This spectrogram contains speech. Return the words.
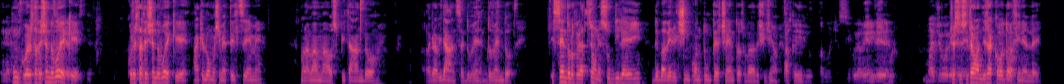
comunque quello che state dicendo voi è che. Quello che state dicendo voi è che anche l'uomo ci mette il seme, ma la mamma ospitando la gravidanza e dove- dovendo, essendo l'operazione su di lei, debba avere il 51% sulla decisione. Anche di più, a voglia. Sì, sicuramente sicuro. maggiore. Cioè se si trova in disaccordo alla fine è lei.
